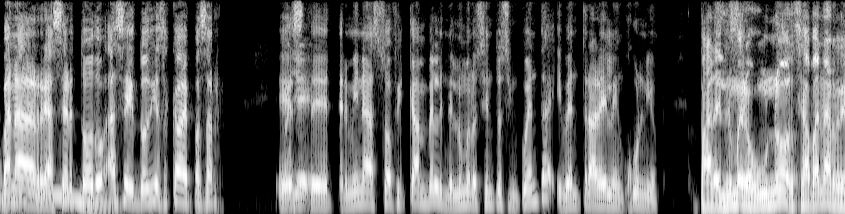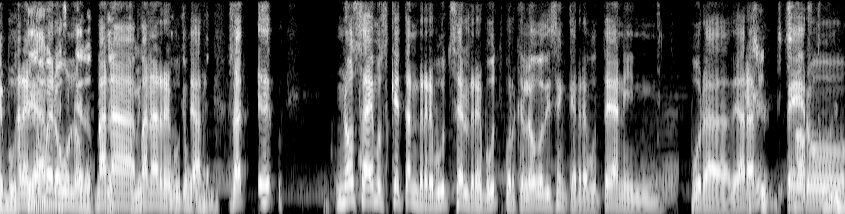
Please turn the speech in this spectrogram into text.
van a rehacer todo, hace dos días acaba de pasar. Este, termina Sophie Campbell en el número 150 y va a entrar él en junio. para el número uno, o sea, van a rebotear. Para el número uno, este van a, van a rebotear. O sea, eh, no sabemos qué tan reboot sea el reboot, porque luego dicen que rebotean en pura de árabe, pero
